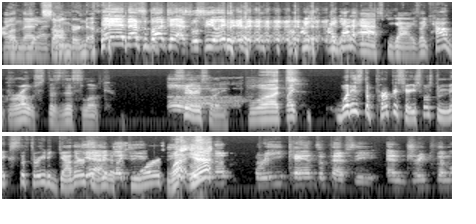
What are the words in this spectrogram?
I- on that yeah, somber note. And that's the podcast. We'll see you later. I, I gotta ask you guys, like, how gross does this look? seriously. Oh. what? Like, what is the purpose here? You're supposed to mix the three together Yeah, to get a like, do you- s'mores? You What? open Yeah. up three cans of Pepsi and drink them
